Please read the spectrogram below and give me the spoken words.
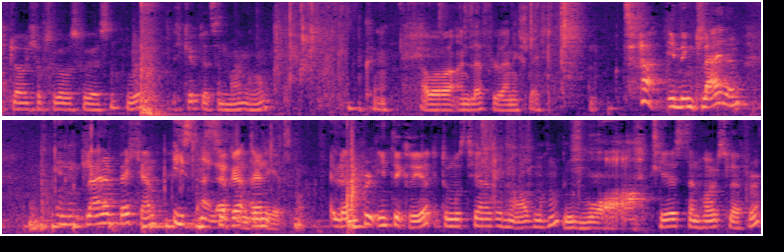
Ich glaube, ich habe sogar was vergessen. Ich gebe dir jetzt ein Mango. Okay. Aber ein Löffel wäre nicht schlecht. In den kleinen, in den kleinen Bechern Ist ein Löffel sogar integriert. ein Löffel integriert. Du musst hier einfach nur aufmachen. Boah. Hier ist ein Holzlöffel.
